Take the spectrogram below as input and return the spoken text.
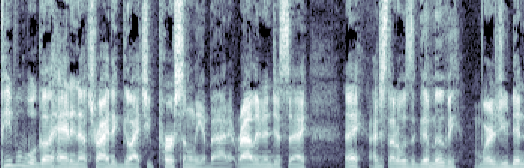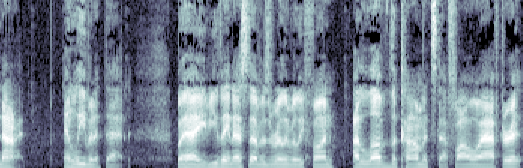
people will go ahead and they'll try to go at you personally about it rather than just say, hey, I just thought it was a good movie, whereas you did not, and leave it at that. But hey, if you think that stuff is really, really fun, I love the comments that follow after it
